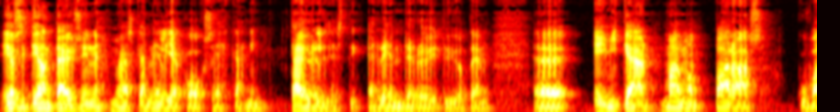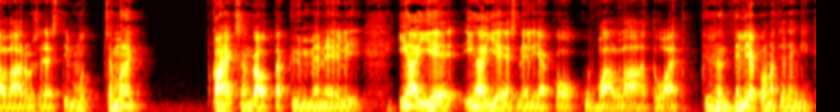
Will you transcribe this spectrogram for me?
ei ole sitten ihan täysin myöskään 4K ehkä niin täydellisesti renderöity, joten ei mikään maailman paras kuvanlaadullisesti, mutta semmoinen 8 kautta 10, eli ihan, jee, ihan jees 4K-kuvanlaatua. Että kyllä 4K on tietenkin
